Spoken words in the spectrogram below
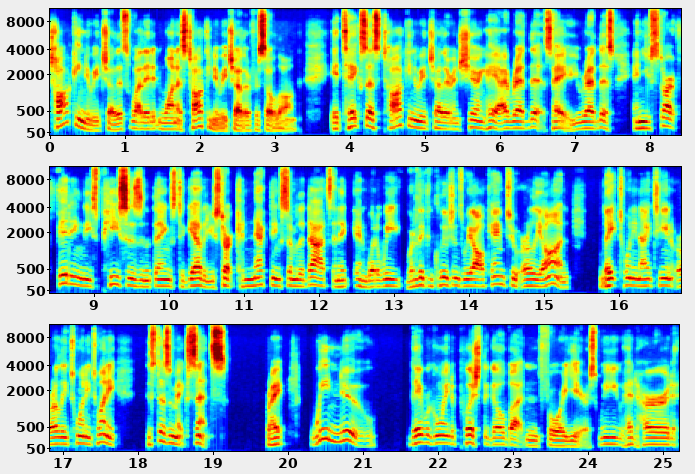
talking to each other. That's why they didn't want us talking to each other for so long. It takes us talking to each other and sharing, hey, I read this. Hey, you read this. And you start fitting these pieces and things together. You start connecting some of the dots. And it, and what are we, what are the conclusions we all came to early on, late 2019, early 2020? This doesn't make sense, right? We knew they were going to push the go button for years. We had heard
